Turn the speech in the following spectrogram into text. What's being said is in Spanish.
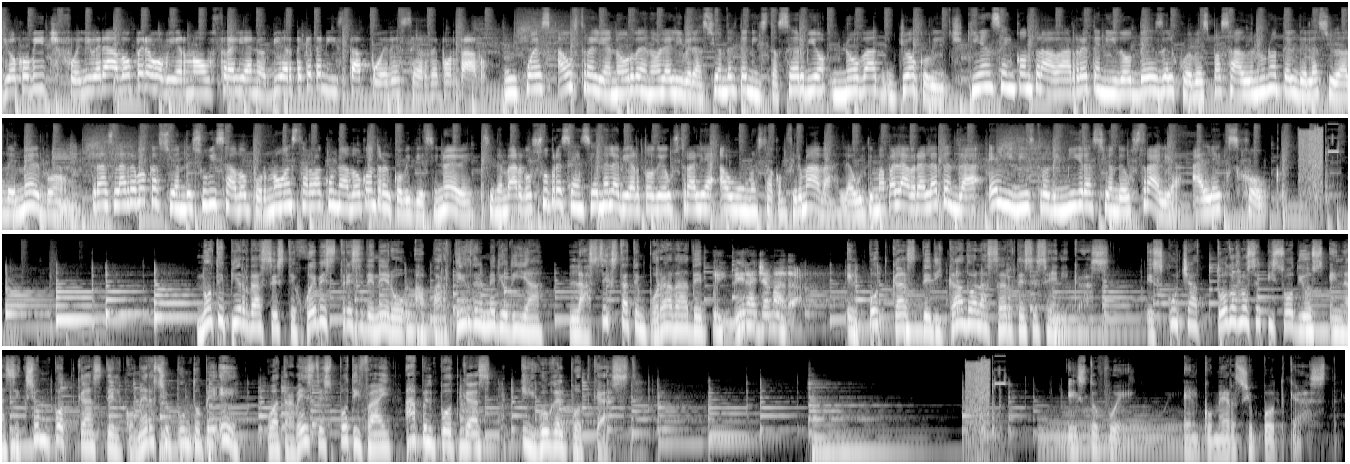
Djokovic fue liberado, pero gobierno australiano advierte que tenista puede ser deportado. Un juez australiano ordenó la liberación del tenista serbio Novak Djokovic, quien se encontraba retenido desde el jueves pasado en un hotel de la ciudad de Melbourne, tras la revocación de su visado por no estar vacunado contra el COVID-19. Sin embargo, su presencia en el abierto de Australia aún no está confirmada. La última palabra la tendrá el ministro de Inmigración de Australia, Alex Hawke. No te pierdas este jueves 13 de enero a partir del mediodía la sexta temporada de Primera Llamada, el podcast dedicado a las artes escénicas. Escucha todos los episodios en la sección podcast del comercio.pe o a través de Spotify, Apple Podcast y Google Podcast. Esto fue El Comercio Podcast.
